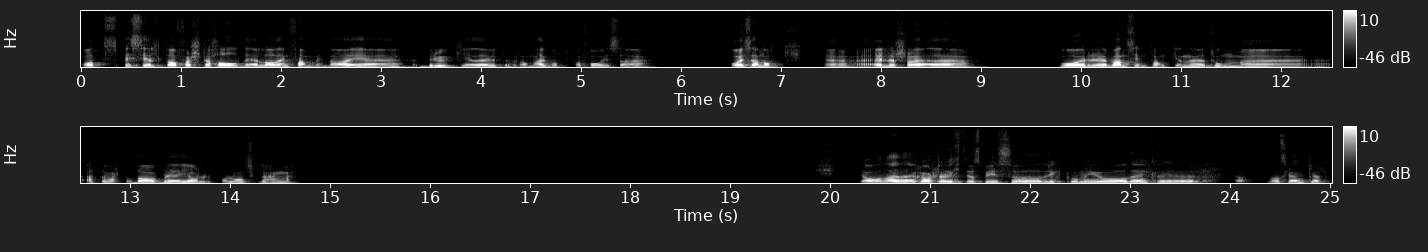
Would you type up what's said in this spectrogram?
Og at spesielt da første halvdel av den femmila er- bruker det utøverne her godt på å få i seg, få i seg nok. Uh, ellers så er det, går bensintanken eh, tom eh, etter hvert, og da blir det iallfall vanskelig å henge med. Ja, nei, det er klart det er viktig å spise og drikke og mye, og det er egentlig ja, ganske enkelt.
